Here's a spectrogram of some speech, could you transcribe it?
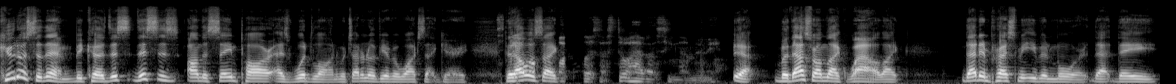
kudos to them because this this is on the same par as Woodlawn, which I don't know if you ever watched that, Gary. That I was like. I still haven't seen that movie. yeah, but that's where I'm like, wow, like that impressed me even more that they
